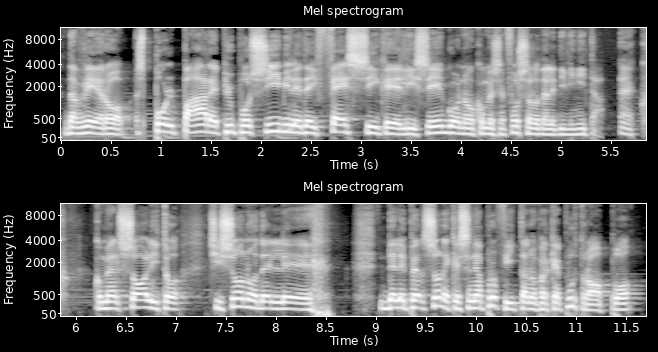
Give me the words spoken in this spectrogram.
davvero spolpare più possibile dei fessi che li seguono come se fossero delle divinità. Ecco, come al solito ci sono delle, delle persone che se ne approfittano perché purtroppo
